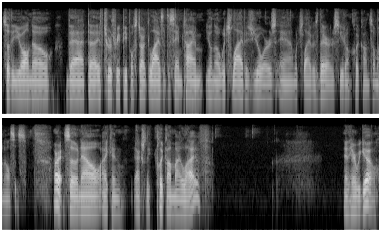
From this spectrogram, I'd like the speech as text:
so that you all know that uh, if two or three people start lives at the same time, you'll know which live is yours and which live is theirs. So you don't click on someone else's. All right, so now I can actually click on my live. And here we go.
